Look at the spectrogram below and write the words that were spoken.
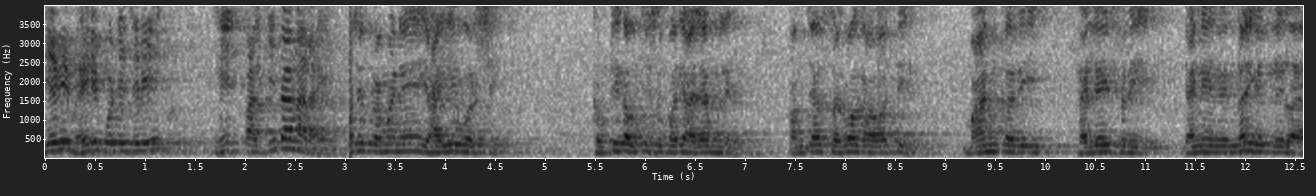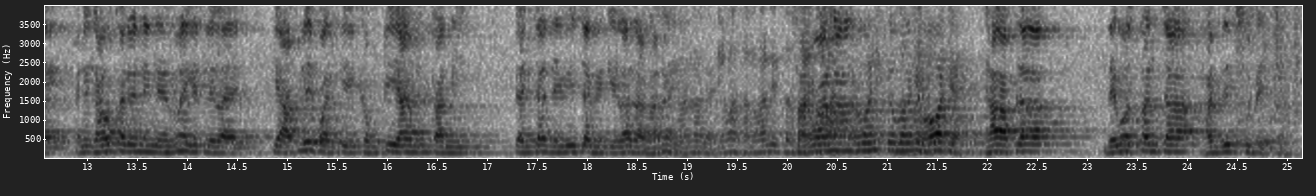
देवी भैरी कोटेश्वरी ही पालखी जाणार आहे. वर्षीप्रमाणे ह्याही वर्षी कवटीगावची सुपारी आल्यामुळे आमच्या सर्व गावातील मानकरी थैलेश्री यांनी निर्णय घेतलेला आहे आणि गावकऱ्यांनी निर्णय घेतलेला आहे की आपली पालखी खवटी ह्या मुक्कामी त्यांच्या देवीच्या भेटीला जाणार आहे. सर्वांना ह्या आपल्या देवस्थानच्या हार्दिक शुभेच्छा.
